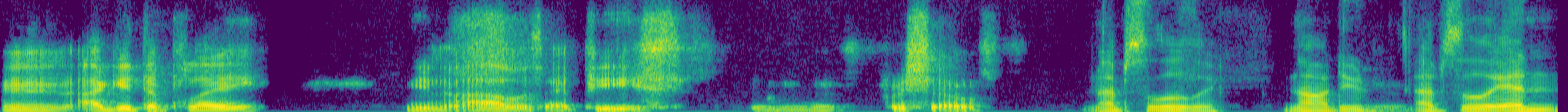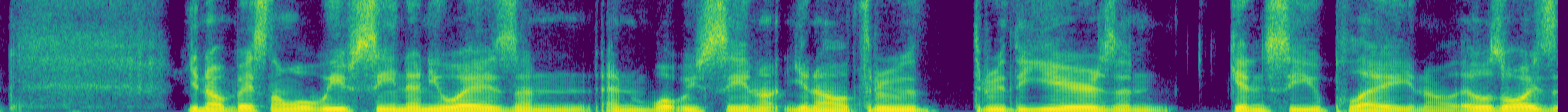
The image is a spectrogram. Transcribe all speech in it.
and I get to play, you know, I was at peace for sure. Absolutely, no, dude, absolutely, and you know, based on what we've seen, anyways, and and what we've seen, you know, through through the years and getting to see you play. You know, it was always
